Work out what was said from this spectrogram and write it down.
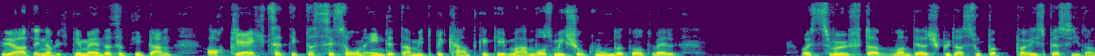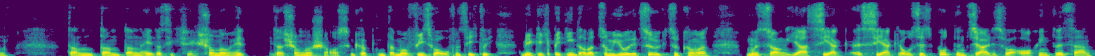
Ja, den habe ich gemeint, also die dann auch gleichzeitig das Saisonende damit bekannt gegeben haben, was mich schon gewundert hat, weil als Zwölfter, wenn der spielt auch super Paris-Bercy, dann, dann, dann, dann hätte er sich schon noch, hätte da schon noch Chancen gehabt. Und der Mofis war offensichtlich wirklich bedient. Aber zum Juri zurückzukommen, muss sagen, ja, sehr, sehr großes Potenzial. Das war auch interessant,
